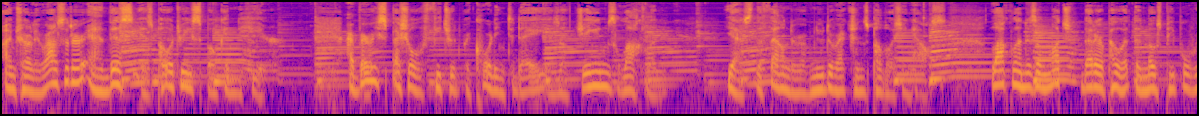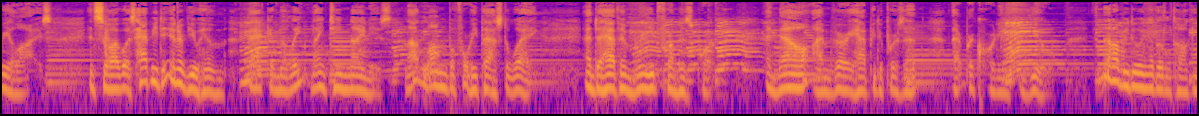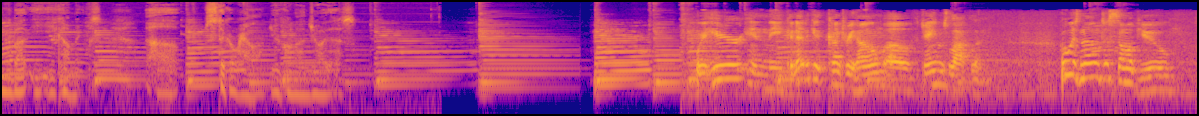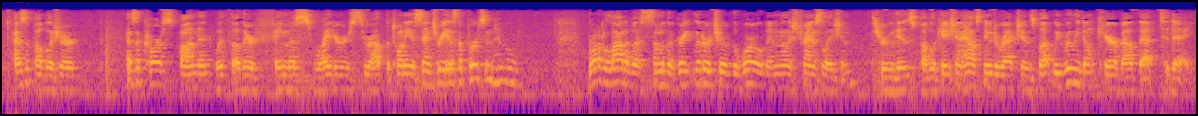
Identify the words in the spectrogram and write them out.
I'm Charlie Rossiter, and this is Poetry Spoken Here. Our very special featured recording today is of James Laughlin. Yes, the founder of New Directions Publishing House. Laughlin is a much better poet than most people realize, and so I was happy to interview him back in the late 1990s, not long before he passed away, and to have him read from his work. And now I'm very happy to present that recording for you. And then I'll be doing a little talking about E. E. Cummings. Uh, stick around, you're going to enjoy this. We're here in the Connecticut country home of James Laughlin, who is known to some of you as a publisher, as a correspondent with other famous writers throughout the 20th century, as the person who brought a lot of us some of the great literature of the world in English translation through his publication house, New Directions, but we really don't care about that today.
